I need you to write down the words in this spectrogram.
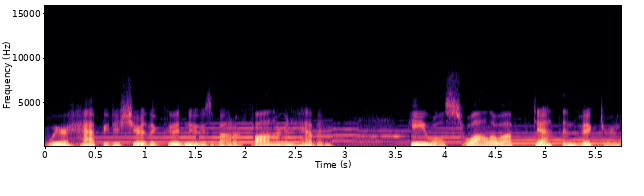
We're happy to share the good news about our Father in heaven. He will swallow up death in victory,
